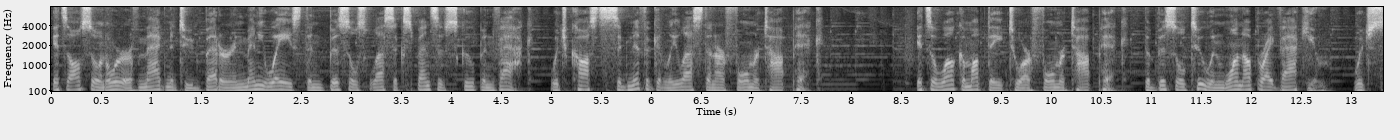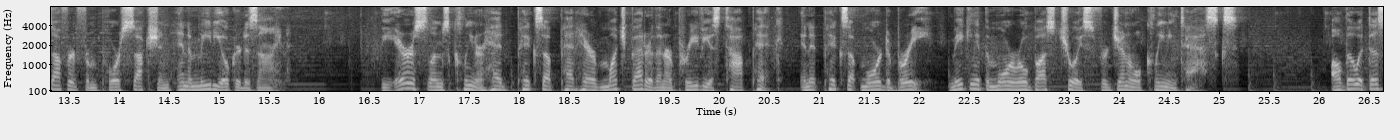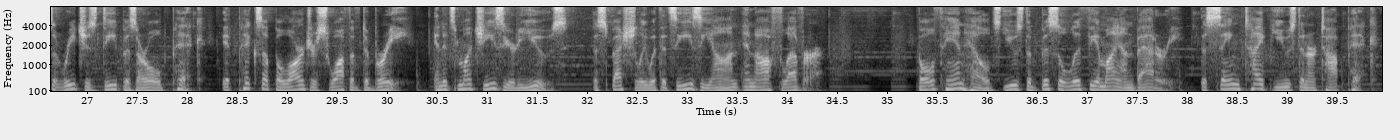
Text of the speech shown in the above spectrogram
It's also an order of magnitude better in many ways than Bissell's less expensive Scoop and Vac, which costs significantly less than our former top pick. It's a welcome update to our former top pick, the Bissell 2-in-1 upright vacuum, which suffered from poor suction and a mediocre design. The Aeroslim's cleaner head picks up pet hair much better than our previous top pick, and it picks up more debris, making it the more robust choice for general cleaning tasks. Although it doesn't reach as deep as our old pick, it picks up a larger swath of debris, and it's much easier to use, especially with its easy on and off lever. Both handhelds use the Bissell lithium-ion battery, the same type used in our top pick.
